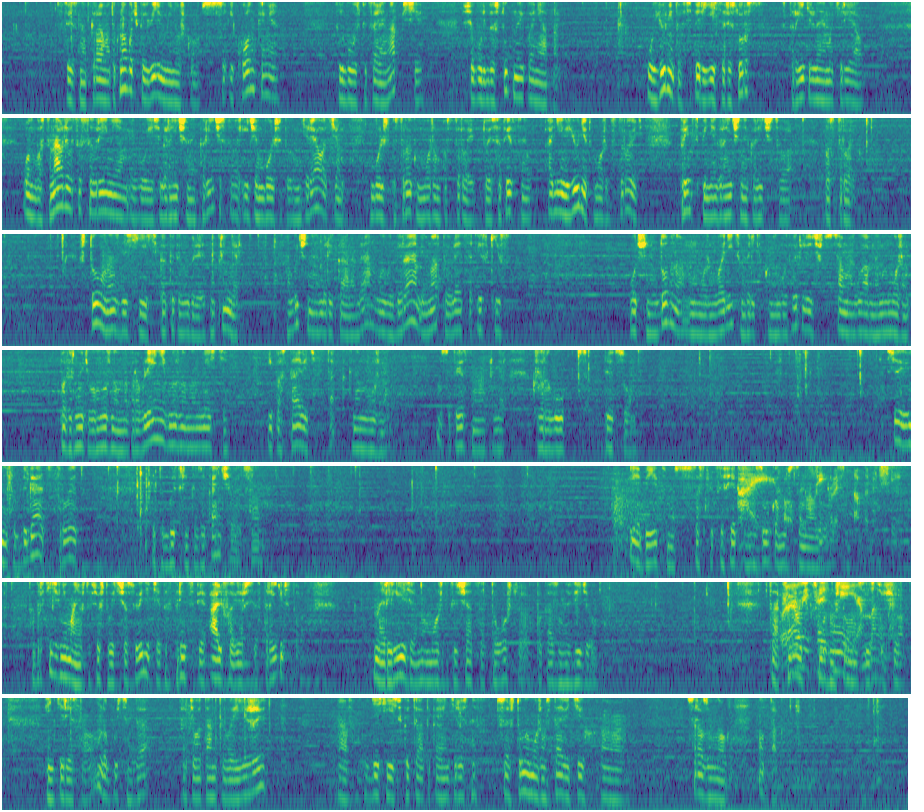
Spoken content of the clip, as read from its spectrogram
Соответственно, открываем эту кнопочку и видим менюшку с иконками. Тут будут специальные надписи. Все будет доступно и понятно. У юнитов теперь есть ресурс строительный материал. Он восстанавливается со временем, его есть ограниченное количество, и чем больше этого материала, тем больше построек мы можем построить. То есть, соответственно, один юнит может строить, в принципе, неограниченное количество построек. Что у нас здесь есть, как это выглядит? Например, обычная американо, да, мы выбираем, и у нас появляется эскиз. Очень удобно, мы можем вводить, смотреть, как оно будет выглядеть. Что самое главное, мы можем повернуть его в нужном направлении, в нужном нам месте и поставить так, как нам нужно. Ну, соответственно, например, к врагу с лицом. Все, юнит подбегает, строит. Это быстренько заканчивается. И объект у нас со спецэффектом и I звуком устанавливается. Обратите внимание, что все, что вы сейчас увидите, это в принципе альфа-версия строительства. На релизе оно может отличаться от того, что показано в видео. Так, давайте посмотрим, что у нас есть еще интересного. Ну, допустим, да, противотанковые ежи. А, здесь есть в GTA такая интересная функция, что мы можем ставить их а, сразу много. Вот так.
